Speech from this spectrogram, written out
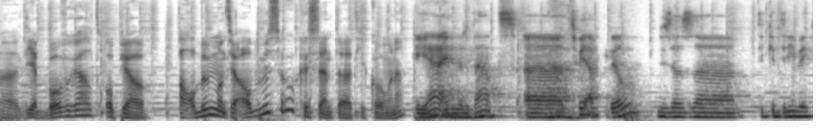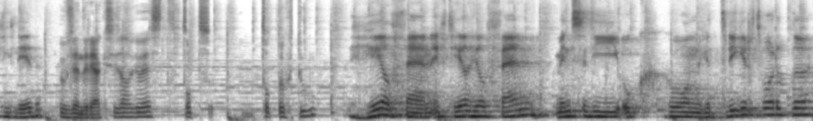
eh, die je hebt bovengehaald op jouw album. Want jouw album is toch ook recent uitgekomen, hè? Ja, inderdaad. Eh, 2 april, dus dat is dikke drie weken geleden. Hoe zijn de reacties al geweest tot, tot nog toe? Heel fijn, echt heel, heel fijn. Mensen die ook gewoon getriggerd worden,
